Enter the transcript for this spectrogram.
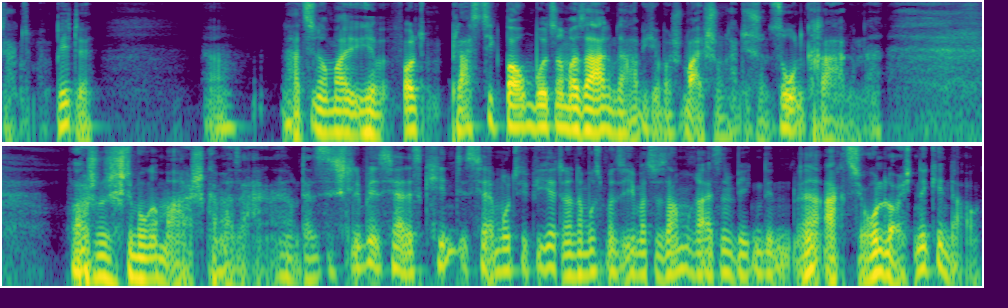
Sagt, bitte. Ja, dann hat sie nochmal, hier wollte Plastikbaum, wollte nochmal sagen, da habe ich aber war ich schon, hatte ich schon so einen Kragen. Ne? War schon die Stimmung im Arsch, kann man sagen. Ne? Und das, ist, das Schlimme ist ja, das Kind ist ja motiviert und da muss man sich immer zusammenreißen wegen den ne, Aktion leuchtende Kinderaugen.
